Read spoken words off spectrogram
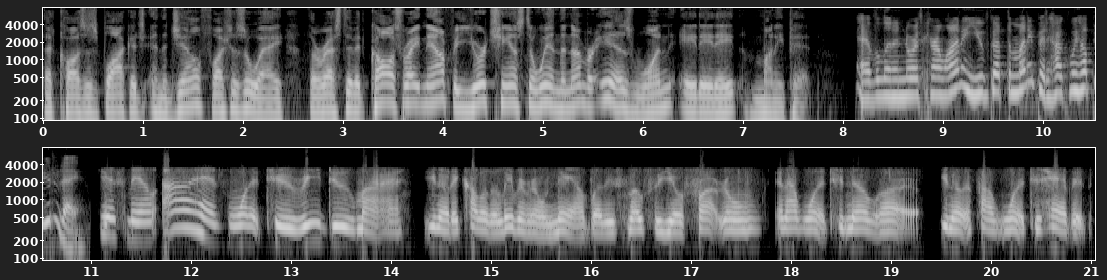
that causes blockage and the gel flushes away the rest of it. Call us right now for your chance to win. The number is 1 888 Money Pit. Evelyn in North Carolina, you've got the Money Pit. How can we help you today? Yes, ma'am. I had wanted to redo my, you know, they call it a living room now, but it's mostly your front room. And I wanted to know, uh, you know, if I wanted to have it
